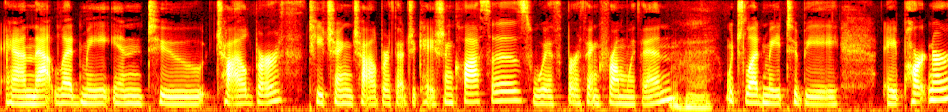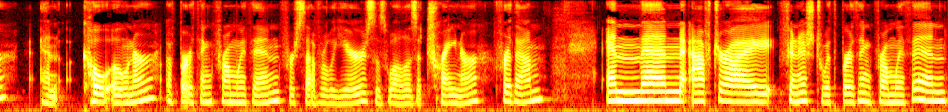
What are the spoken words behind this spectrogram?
And that led me into childbirth, teaching childbirth education classes with Birthing from Within, mm-hmm. which led me to be a partner and co owner of Birthing from Within for several years, as well as a trainer for them. And then after I finished with Birthing from Within,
